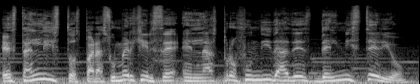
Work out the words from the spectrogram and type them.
¿Están listos para sumergirse en las profundidades del misterio?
